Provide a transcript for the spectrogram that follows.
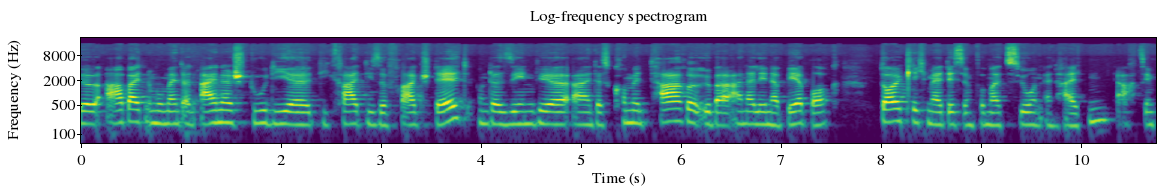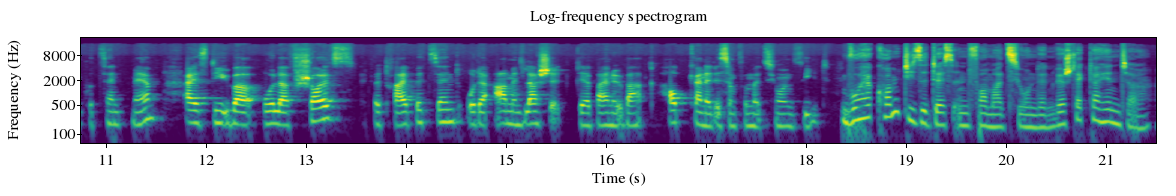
Wir arbeiten im Moment an einer Studie, die gerade diese Frage stellt. Und da sehen wir, äh, dass Kommentare über Annalena Baerbock deutlich mehr Desinformation enthalten, 18 Prozent mehr, als die über Olaf Scholz, etwa 3 Prozent, oder Armin Laschet, der beinahe überhaupt keine Desinformation sieht. Woher kommt diese Desinformation denn? Wer steckt dahinter?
